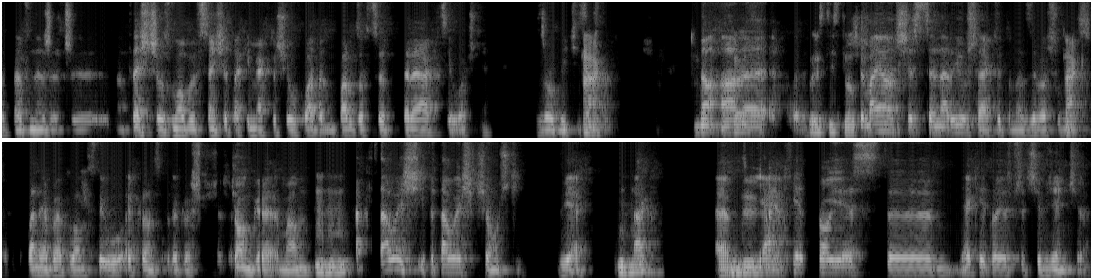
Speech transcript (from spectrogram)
e, pewne rzeczy, na treść rozmowy w sensie takim, jak to się układa. Bardzo chcę te reakcje właśnie zrobić. Tak. No ale to jest istotne. trzymając się scenariusza, jak ty to nazywasz, tak. pytania, bo ja tu mam z tyłu ekran, z którego ściągę mam. Mhm. Napisałeś i wydałeś książki. Dwie, mhm. tak? Jakie to, jest, jakie to jest przedsięwzięcie?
